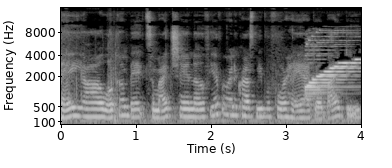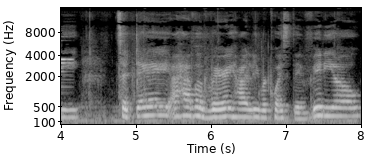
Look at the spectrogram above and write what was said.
hey y'all. Welcome back to my channel. If you haven't run across me before hey i go by Didi. today i have a very highly requested video.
